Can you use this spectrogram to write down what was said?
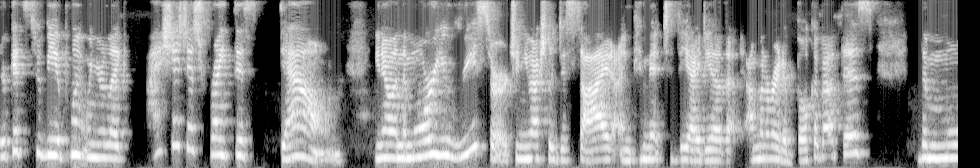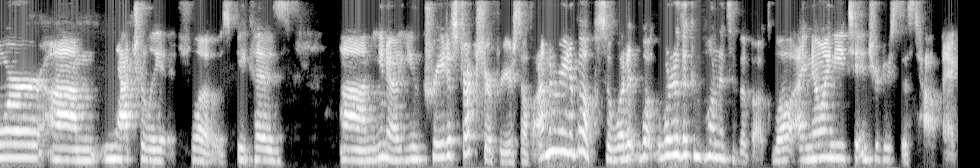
There gets to be a point when you're like, I should just write this down you know and the more you research and you actually decide and commit to the idea that i'm going to write a book about this the more um, naturally it flows because um, you know you create a structure for yourself. I'm going to read a book. So what, what what are the components of a book? Well i know i need to introduce this topic.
